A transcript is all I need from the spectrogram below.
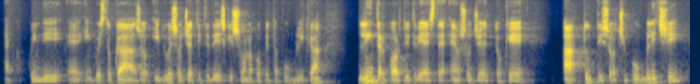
Ecco, quindi eh, in questo caso i due soggetti tedeschi sono a proprietà pubblica, l'Interporto di Trieste è un soggetto che ha tutti i soci pubblici.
